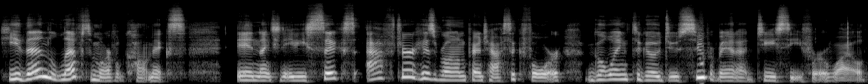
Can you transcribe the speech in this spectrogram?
He then left Marvel Comics in 1986 after his run on Fantastic Four, going to go do Superman at DC for a while.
